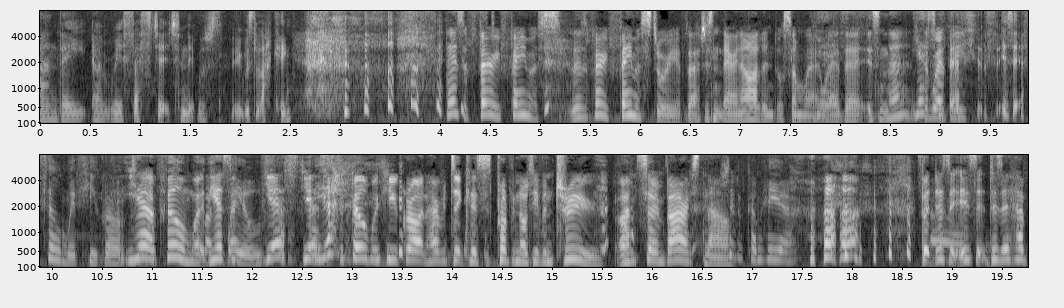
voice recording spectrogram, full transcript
and they um, reassessed it, and it was it was lacking. There's a very famous there's a very famous story of that, isn't there, in Ireland or somewhere where Yes. there isn't there? Yes, where they is it a film with Hugh Grant? yeah, a film where yes, Wales. yes, yes, it's a film with Hugh Grant. How ridiculous! It's probably not even true. I'm so embarrassed now. Should have come here. But does it is it does it have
